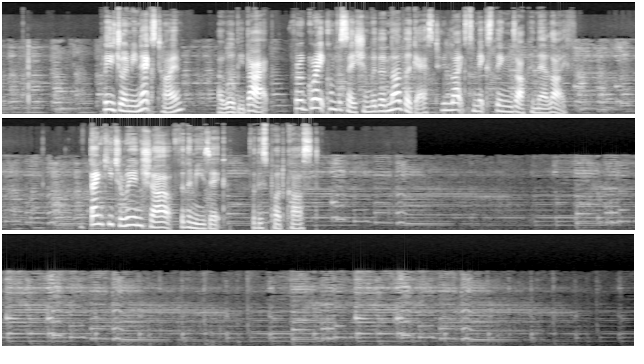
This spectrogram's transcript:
Please join me next time, I will be back, for a great conversation with another guest who likes to mix things up in their life. Thank you to Rian Shah for the music for this podcast.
